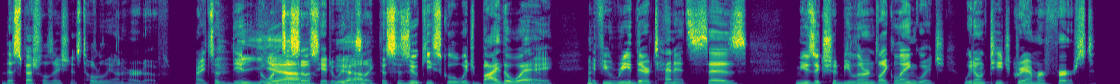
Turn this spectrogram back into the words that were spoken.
the specialization is totally unheard of, right? So the, the yeah, ones associated with yeah. is like the Suzuki School, which, by the way, if you read their tenets, says music should be learned like language. We don't teach grammar first.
